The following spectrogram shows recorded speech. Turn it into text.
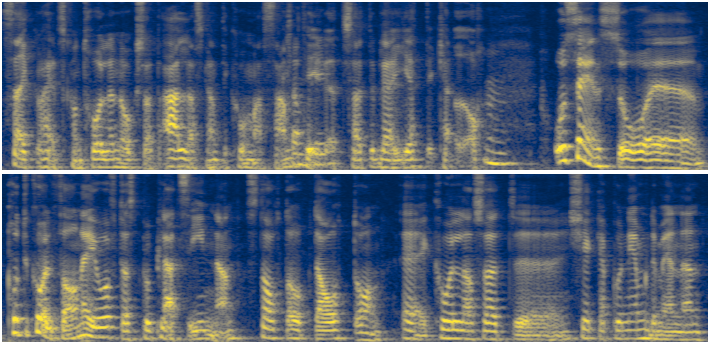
säkerhetskontrollen också att alla ska inte komma samtidigt, samtidigt. så att det blir jätteköer. Mm. Och sen så, eh, protokollföraren är ju oftast på plats innan. Startar upp datorn, eh, kollar så att, eh, checka på nämndemännen,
